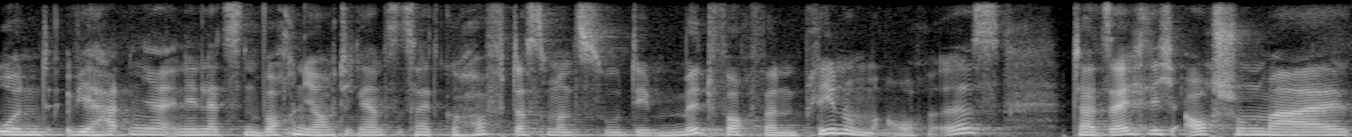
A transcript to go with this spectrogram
Und wir hatten ja in den letzten Wochen ja auch die ganze Zeit gehofft, dass man zu dem Mittwoch, wenn ein Plenum auch ist, tatsächlich auch schon mal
